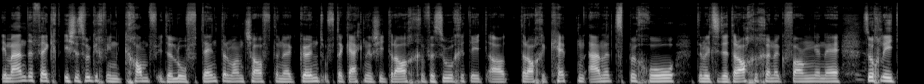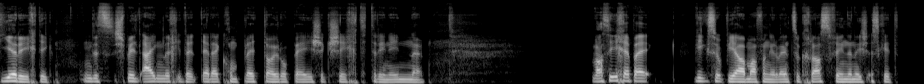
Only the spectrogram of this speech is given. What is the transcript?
im Endeffekt ist es wirklich wie ein Kampf in der Luft. Die Entermannschaften gehen auf den gegnerischen Drachen, versuchen dort an Drachen-Captain zu bekommen, damit sie den Drachen können gefangen nehmen können. So ein bisschen in diese Richtung. Und es spielt eigentlich in dieser kompletten europäischen Geschichte drin. Was ich eben, wie, gesagt, wie am Anfang erwähnt, so krass finde, ist, es gibt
